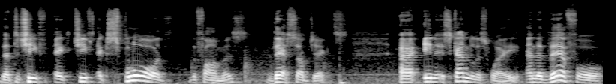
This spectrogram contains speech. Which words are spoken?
that the chief, ex, chiefs explored the farmers, their subjects, uh, in a scandalous way, and that therefore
